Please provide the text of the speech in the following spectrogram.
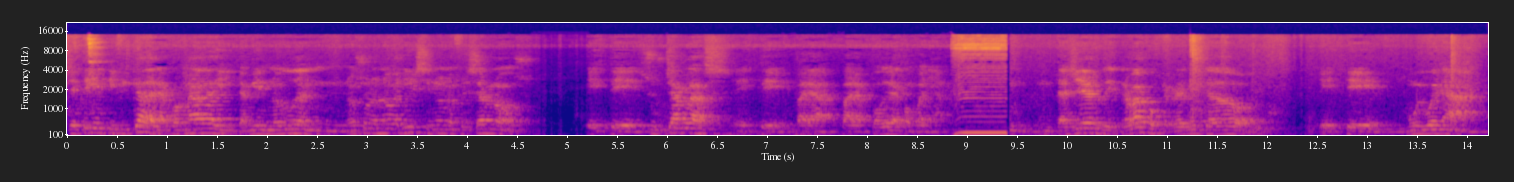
se está identificada la jornada y también no dudan no solo no venir, sino en ofrecernos este, sus charlas este, para, poder acompañar. Un, taller de trabajo que realmente ha dado este, muy buena eh,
